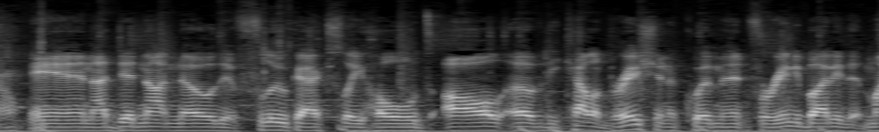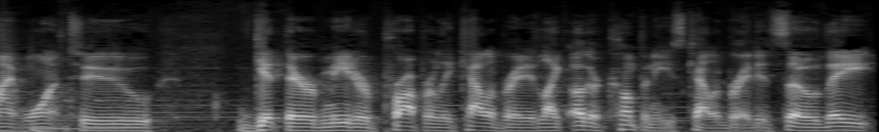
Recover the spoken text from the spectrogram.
No. and I did not know that fluke actually holds all of the calibration equipment for anybody that might want to get their meter properly calibrated like other companies calibrated so they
